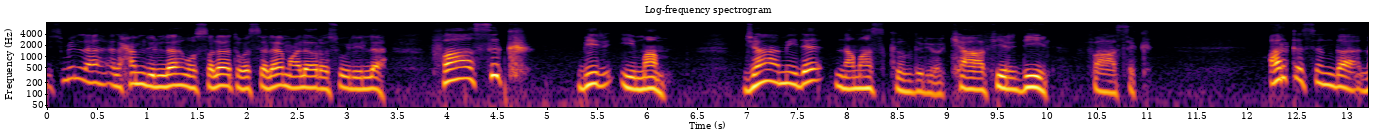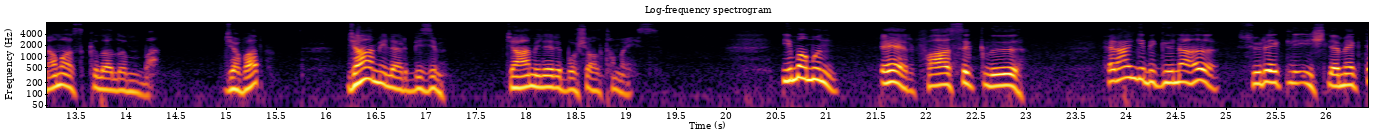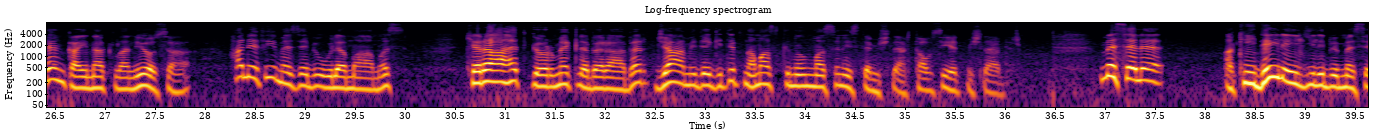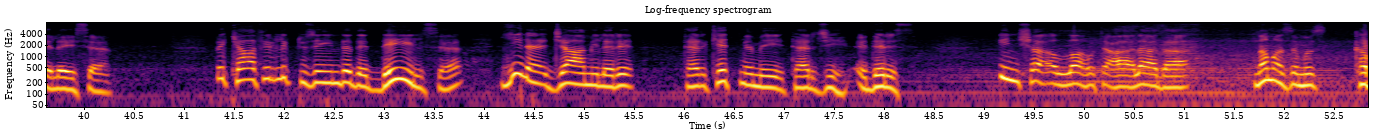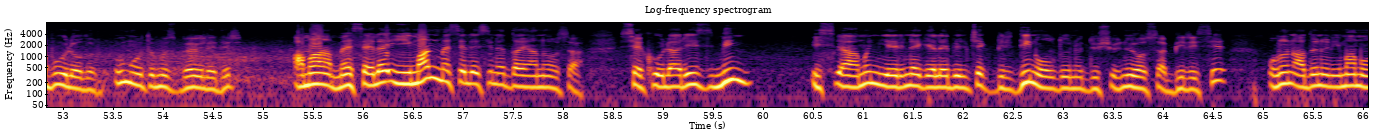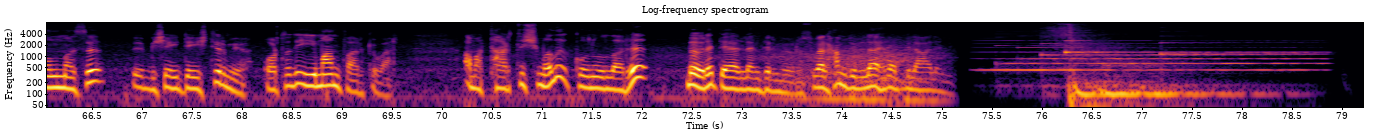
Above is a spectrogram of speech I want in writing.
Bismillah, elhamdülillah ve salatu ve selamu ala Resulillah. Fasık bir imam camide namaz kıldırıyor. Kafir değil, fasık. Arkasında namaz kılalım mı? Cevap, camiler bizim. Camileri boşaltamayız. İmamın eğer fasıklığı herhangi bir günahı sürekli işlemekten kaynaklanıyorsa Hanefi mezhebi ulemamız kerahet görmekle beraber camide gidip namaz kılınmasını istemişler, tavsiye etmişlerdir. Mesele akide ile ilgili bir mesele ise ve kafirlik düzeyinde de değilse yine camileri terk etmemeyi tercih ederiz. İnşaallahu Teala da namazımız kabul olur. Umudumuz böyledir. Ama mesele iman meselesine dayanıyorsa, sekülerizmin İslam'ın yerine gelebilecek bir din olduğunu düşünüyorsa birisi, onun adının imam olması bir şey değiştirmiyor. Ortada iman farkı var. Ama tartışmalı konuları böyle değerlendirmiyoruz. Velhamdülillahi Rabbil Alemin.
